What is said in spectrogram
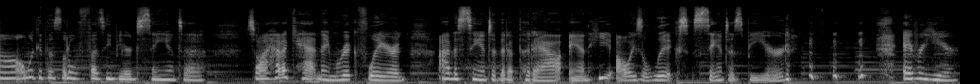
Oh, look at this little fuzzy beard Santa. So I have a cat named Ric Flair, and I have a Santa that I put out, and he always licks Santa's beard every year.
